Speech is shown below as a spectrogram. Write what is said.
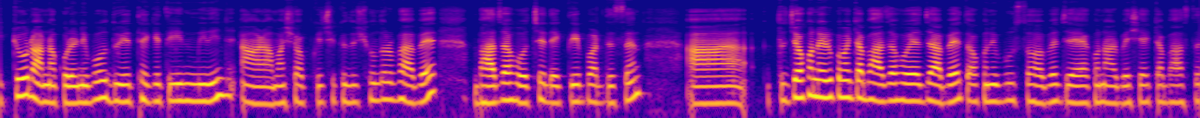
একটু রান্না করে নেব। দুয়ের থেকে তিন মিনিট, আর আমার সব কিছু কিন্তু সুন্দরভাবে ভাজা হচ্ছে, দেখতেই পারতেছেন। তো যখন এরকম একটা ভাজা হয়ে যাবে, তখনই বুঝতে হবে যে এখন আর বেশি একটা ভাজতে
